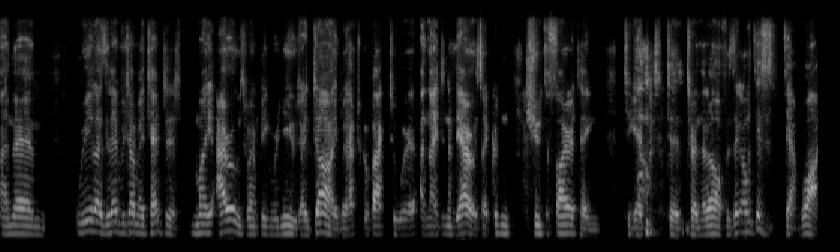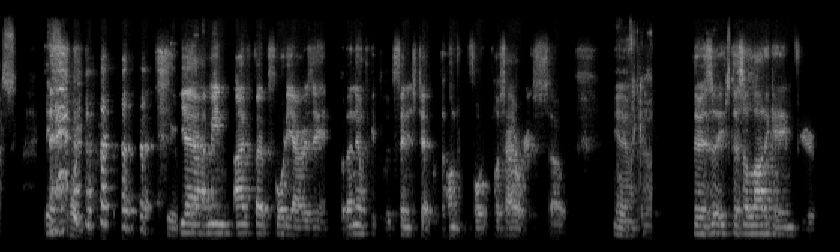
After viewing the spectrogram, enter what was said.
and then realized that every time I attempted it, my arrows weren't being renewed. I died, but I have to go back to where, and I didn't have the arrows. I couldn't shoot the fire thing to get to turn it off. It's like, oh, this is damn what? yeah, I mean, I've about 40 hours in, but I know people who've finished it with 140 plus hours. So, you oh know, my God there's a, there's a lot of game for your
